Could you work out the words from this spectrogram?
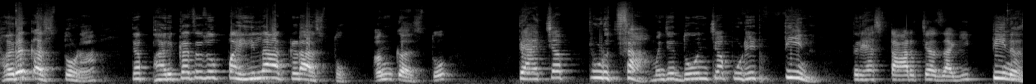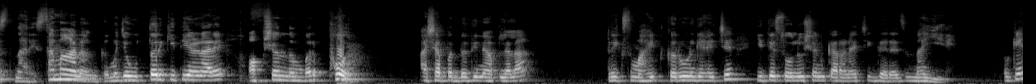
फरक असतो ना त्या फरकाचा जो पहिला आकडा असतो अंक असतो त्याच्या पुढचा म्हणजे दोनच्या पुढे तीन तर ह्या स्टारच्या जागी तीन असणारे समान अंक. म्हणजे उत्तर किती येणार? आहे ऑप्शन नंबर फोर. अशा पद्धतीने आपल्याला ट्रिक्स माहीत करून घ्यायचे. इथे सोल्युशन करण्याची गरज नाही आहे ओके?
